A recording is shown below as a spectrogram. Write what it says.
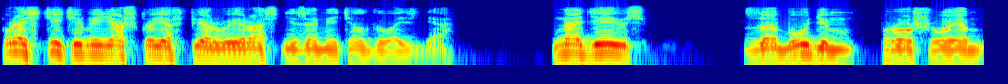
Простите меня, что я в первый раз не заметил гвоздя. Надеюсь, забудем прошлое,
